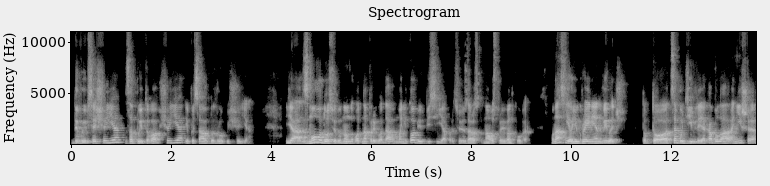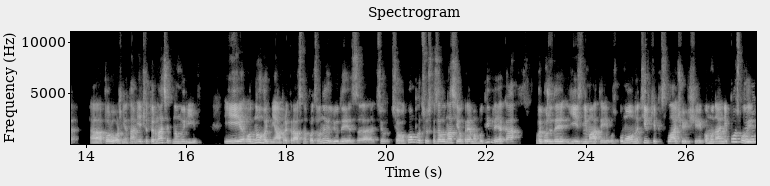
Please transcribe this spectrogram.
дивився, що є, запитував, що є, і писав би групи, що є. Я з мого досвіду, ну от, наприклад, да, в Манітобі, в BC, я працюю зараз на острові Ванкувер. У нас є Ukrainian Village, тобто це будівля, яка була раніше е, порожня. Там є 14 номерів. І одного дня прекрасно подзвонили люди з цього, комплексу і сказали: у нас є окрема будівля, яка ви будете її знімати умовно тільки сплачуючи комунальні послуги. Мгм.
